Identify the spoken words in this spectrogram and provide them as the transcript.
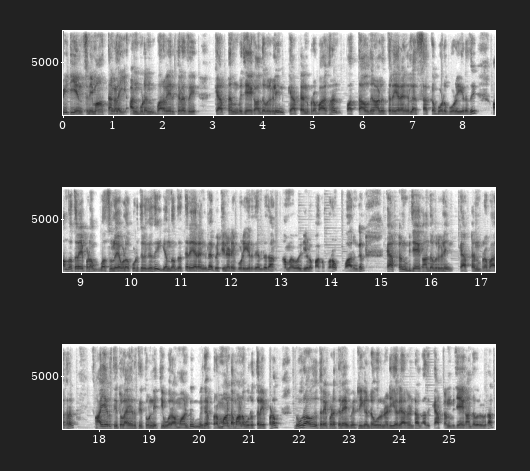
பிடிஎன் சினிமா தங்களை அன்புடன் வரவேற்கிறது. கேப்டன் விஜயகாந்த் அவர்களின் கேப்டன் பிரபாகரன் பத்தாவது நாள் திரையரங்கில் சக்கப்போடு போடுகிறது. அந்த திரைப்படம் வசூல் எவ்வளோ கொடுத்துருக்குது எந்தெந்த திரையரங்கில் வெற்றி நடை போடுகிறது என்று தான் நம்ம வீடியோவில் பார்க்க போகிறோம் வாருங்கள். கேப்டன் விஜயகாந்த் அவர்களின் கேப்டன் பிரபாகரன் ஆயிரத்தி தொள்ளாயிரத்தி தொண்ணூற்றி ஓராம் ஆண்டு மிக பிரம்மாண்டமான ஒரு திரைப்படம் நூறாவது திரைப்படத்திலே வெற்றி கண்ட ஒரு நடிகர் யார் என்றால் அது கேப்டன் விஜயகாந்த் அவர்கள் தான்.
